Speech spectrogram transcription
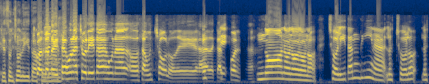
¿Qué son cholitas? Cuando te dices una cholita es una, o sea, un cholo de, este, California. No, no, no, no, no. Cholita andina, los cholos, los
